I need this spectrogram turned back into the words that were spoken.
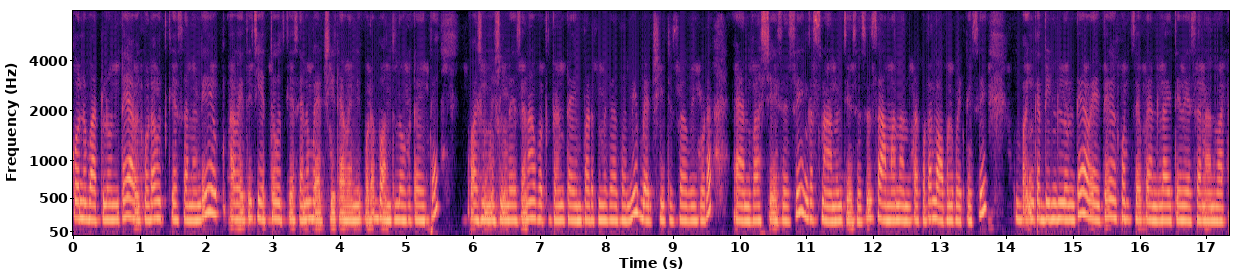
కొన్ని బట్టలు ఉంటాయి అవి కూడా ఉతికేసానండి. అవైతే చేత్తో ఉతికేసాను. బెడ్షీట్ అవన్నీ కూడా బంతులు ఒకటి అయితే వాషింగ్ మిషన్లో వేసాను అవి ఉతకడానికి టైం పడుతుంది కదండి. బెడ్షీట్స్ అవి కూడా హ్యాండ్ వాష్ చేసేసి ఇంకా స్నానం చేసేసి సామాన్ అంతా కూడా లోపల పెట్టేసి ఇంకా దిండ్లు ఉంటే అవి అయితే కొంతసేపు ఎండలో అయితే వేసాను అనమాట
